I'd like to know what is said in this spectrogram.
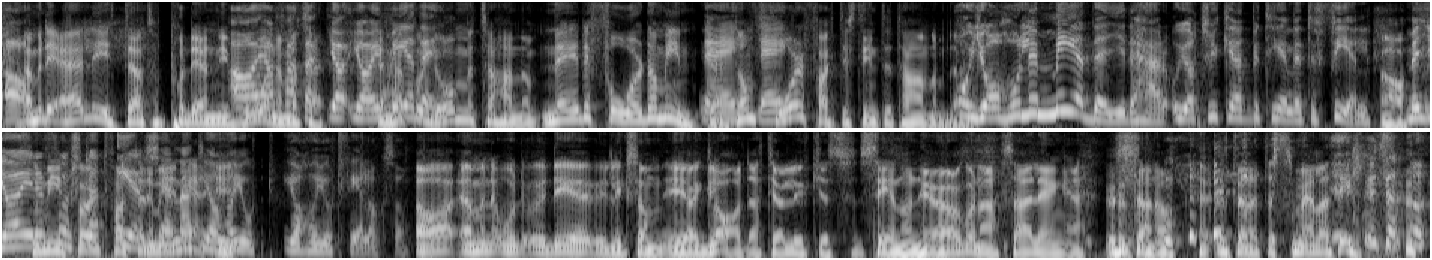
Ja, men det är lite att på den nivån. Ja, när man säger, Jag- jag är det här med får dig. de ta hand om. Nej, det får de inte. Nej, de nej. får faktiskt inte ta hand om det. Och jag håller med dig i det här och jag tycker att beteendet är fel. Ja. Men jag är Så den första att erkänna att jag har, gjort, jag har gjort fel också. Ja, men, och, och det är liksom, är jag glad att jag lyckas se någon i ögonen så här länge utan att, utan att det smäller till. Utan att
